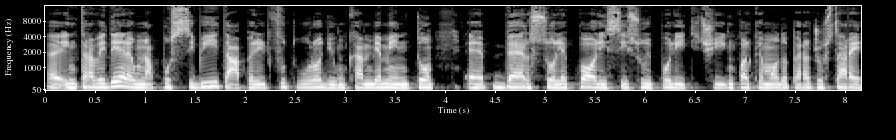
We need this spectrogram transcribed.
eh, intravedere una possibilità per il futuro di un cambiamento eh, verso le policy sui politici, in qualche modo per aggiustare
